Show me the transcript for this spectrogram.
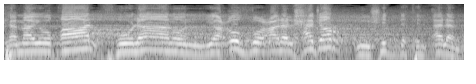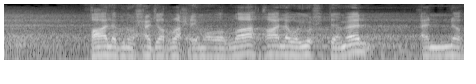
كما يقال فلان يعض على الحجر من شدة الألم. قال ابن حجر رحمه الله قال ويحتمل أنه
